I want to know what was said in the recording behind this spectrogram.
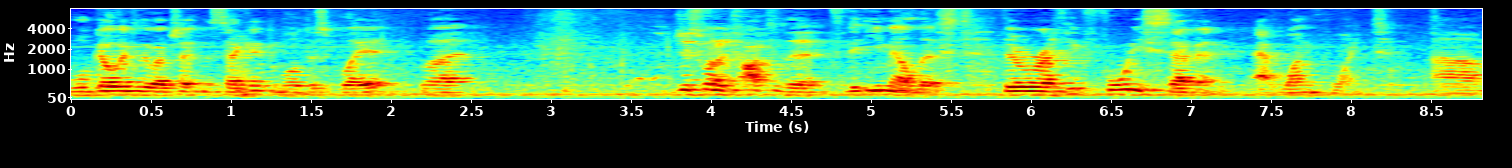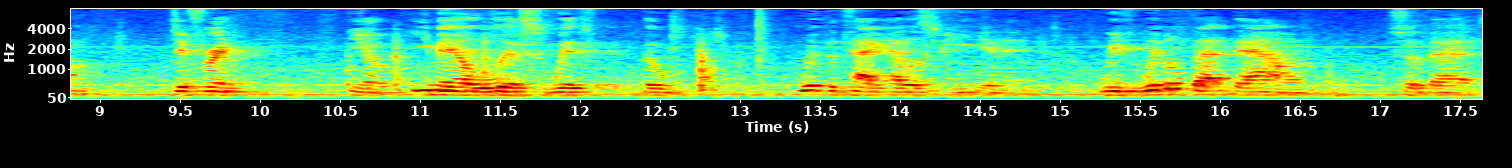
we'll go into the website in a second and we'll display it, but just want to talk to the, to the email list. There were, I think, 47 at one point. Um, different, you know, email lists with the, with the tag LSP in it. We've whittled that down so that,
